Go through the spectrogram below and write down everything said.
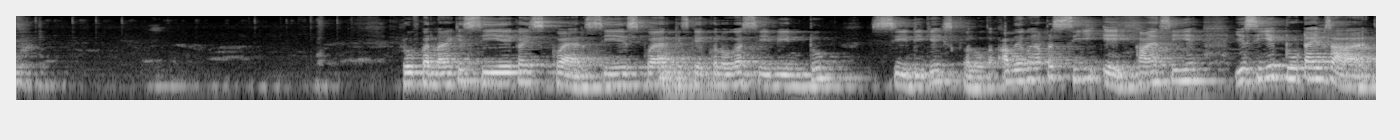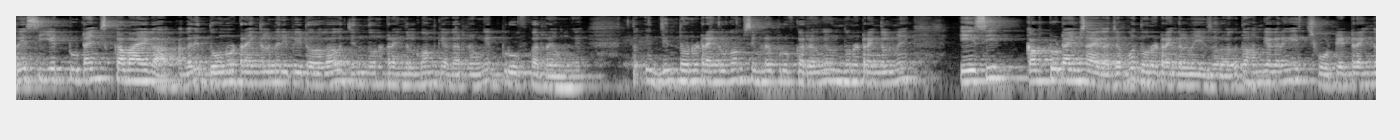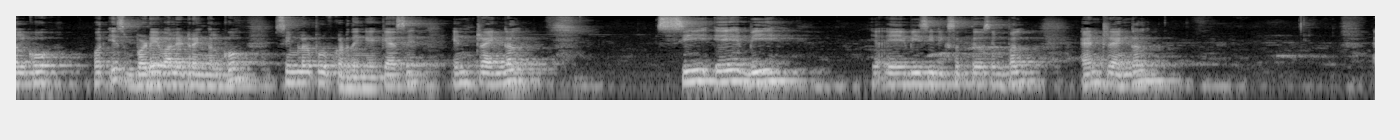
प्रूव करना है कि सी ए का स्क्वायर सी ए स्क्वायर किसके इक्वल होगा? C B into C D के इक्वल होगा अब देखो यहाँ पर सी ए कहाँ है सी ए ये सी ए टू टाइम्स आ रहा है तो ये सी ए टू टाइम्स कब आएगा? अगर ये दोनों ट्रायंगल में रिपीट होगा, जिन दोनों ट्रायंगल को हम क्या कर रहे होंगे? प्रूफ कर रहे होंगे। तो जिन दोनों ट्रायंगल को हम सिमिलर प्रूफ कर रहे होंगे, उन दोनों ट्रायंगल में ए सी कब टू टाइम्स आएगा? जब वो दोनों ट्रायंगल में यूज़ होगा। तो हम क्या करेंगे? छोटे ट्रायंगल को और इस बड़े वाले ट्रायंगल को सिमिलर प्रूफ कर देंगे। कैसे? In triangle C A B या ए बी सी लिख सकते हो simple and triangle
